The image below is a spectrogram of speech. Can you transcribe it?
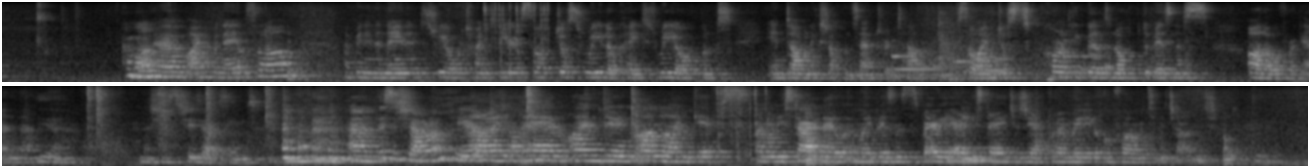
Come on. Um, I have a nail salon. I've been in the nail industry over 20 years, so I've just relocated, reopened in Dominic Shopping Centre in town. So I'm just currently building up the business all over again now. Yeah. No, she's, she's excellent. and this is Sharon here. Hi, um, I'm doing online gifts. I'm only starting out in my business, it's very early stages yet, but I'm really looking forward to the challenge.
